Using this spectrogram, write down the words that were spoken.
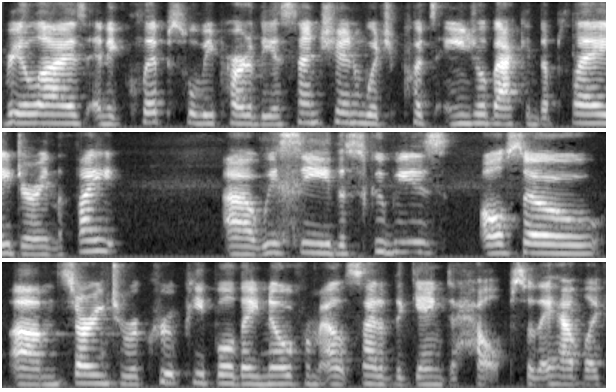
realize an eclipse will be part of the ascension, which puts Angel back into play during the fight. Uh, we see the Scoobies also um, starting to recruit people they know from outside of the gang to help. So they have like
